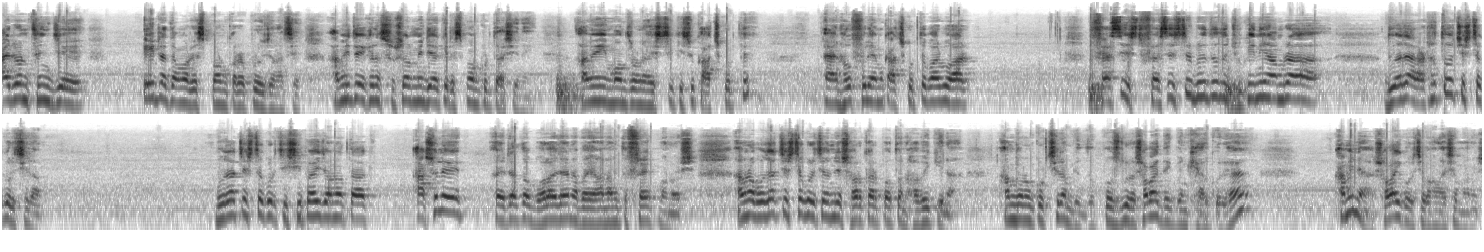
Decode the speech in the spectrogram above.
আই ডোন্ট থিঙ্ক যে এইটাতে আমার রেসপন্ড করার প্রয়োজন আছে। আমি তো এখানে সোশ্যাল মিডিয়াকে রেসপন্ড করতে আসিনি। আমি মন্ত্রণালয়ে এসেছি কিছু কাজ করতে অ্যান্ড হোপফুলি আমি কাজ করতে পারব। আর ফ্যাসিস্ট ফ্যাসিস্টের বিরুদ্ধে তো ঝুঁকি নিয়ে আমরা দু হাজার চেষ্টা করেছিলাম। বোঝার চেষ্টা করছি, সিপাহী জনতা, আসলে এটা তো বলা যায় না ভাই আমি তো ফ্র্যাঙ্ক মানুষ। আমরা বোঝার চেষ্টা করেছিলাম যে সরকার পতন হবে কি না আন্দোলন করছিলাম কিন্তু পোস্টগুলো সবাই দেখবেন খেয়াল করে হ্যাঁ? আমি না, সবাই করছে বাংলাদেশের মানুষ।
